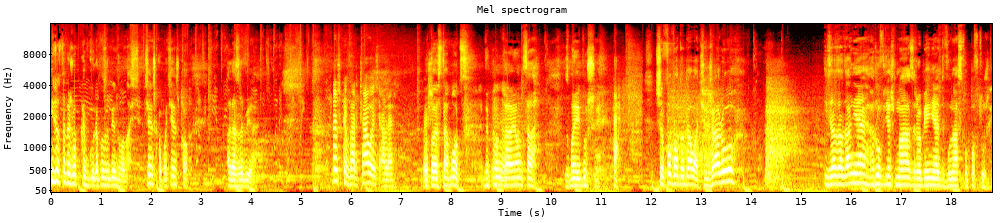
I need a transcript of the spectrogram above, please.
i zostawiasz łapkę w górę, bo zrobiłem 12. Ciężko, bo ciężko, ale zrobiłem. Troszkę warczałeś, ale Bo to jest ta moc wypływająca z mojej duszy. tak. Szefowa dodała ciężaru i za zadanie również ma zrobienie 12 powtórzeń.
